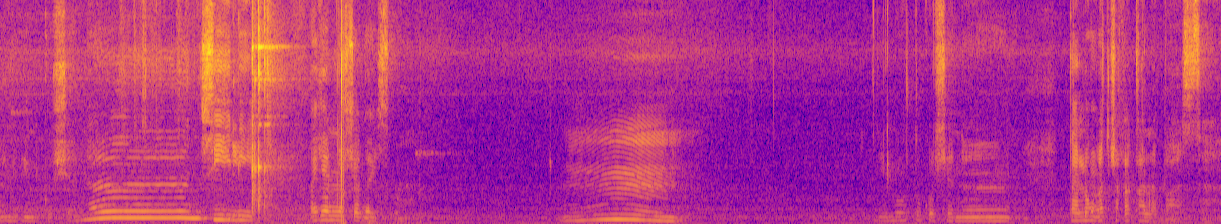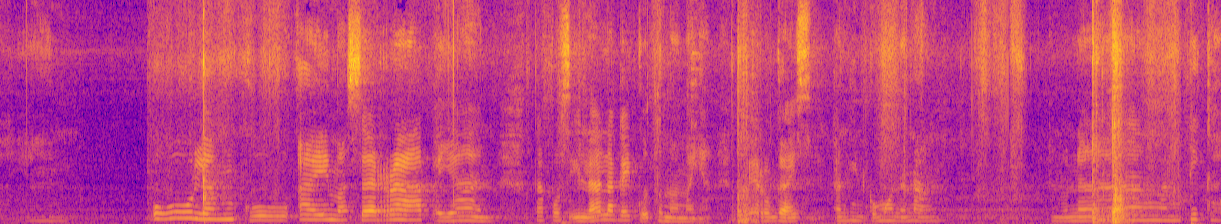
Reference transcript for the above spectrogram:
Lagyan ko siya ng sili. Ayan na siya guys. Mmm. Niluto ko siya ng talong at saka kalabasa. Ayan. Ulam ko ay masarap. Ayan. Tapos ilalagay ko ito mamaya. Pero guys, anuhin ko muna ng ano na mantika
